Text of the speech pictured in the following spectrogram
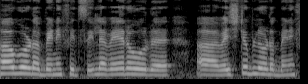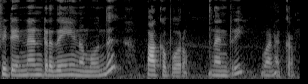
ஹர்போட பெனிஃபிட்ஸ் இல்லை வேற ஒரு வெஜிடபிளோட பெனிஃபிட் என்னன்றதையும் நம்ம வந்து பார்க்க போகிறோம் நன்றி வணக்கம்.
